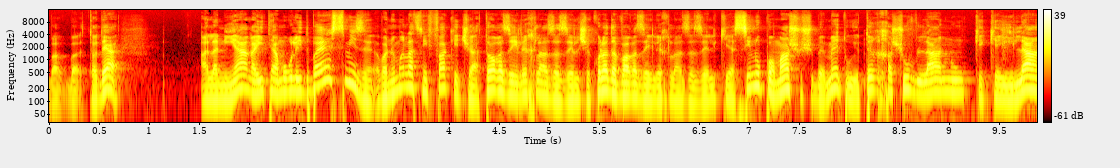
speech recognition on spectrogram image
ואתה יודע, על הנייר הייתי אמור להתבאס מזה, אבל אני אומר לעצמי, fuck it, שהתואר הזה ילך לעזאזל, שכל הדבר הזה ילך לעזאזל, כי עשינו פה משהו שבאמת הוא יותר חשוב לנו כקהילה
